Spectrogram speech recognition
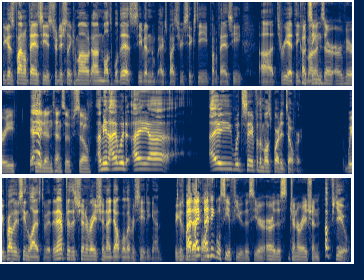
because Final Fantasy has traditionally come out on multiple discs, even Xbox 360, Final Fantasy uh, three, I think. Cutscenes are, are very yeah. data intensive. So I mean, I would I uh, I would say for the most part it's over. We probably have seen the last of it, and after this generation, I doubt we'll ever see it again because by that I, point, I think we'll see a few this year or this generation. A few,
